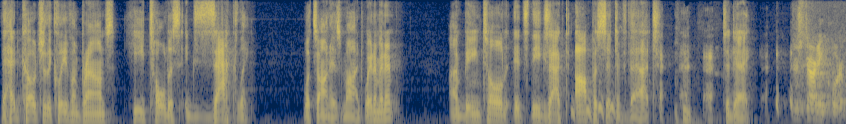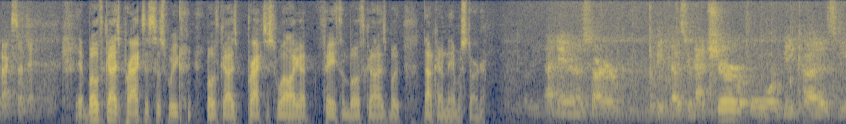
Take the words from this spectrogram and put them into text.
the head coach of the Cleveland Browns, he told us exactly what's on his mind. Wait a minute. I'm being told it's the exact opposite of that today. Your starting quarterback Sunday. Yeah, both guys practiced this week. Both guys practiced well. I got faith in both guys, but not going to name a starter. You're not naming a starter because you're not sure, or because you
